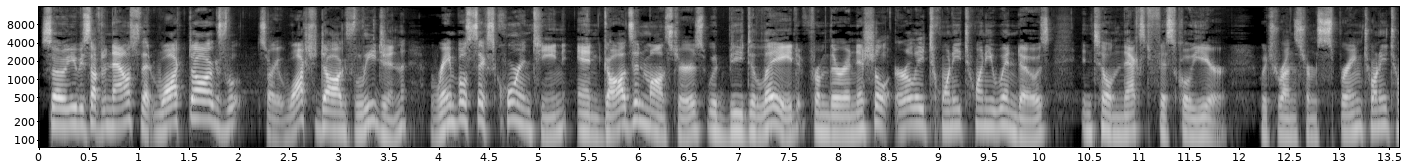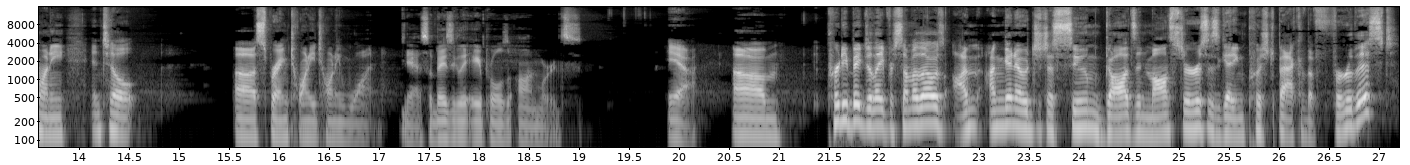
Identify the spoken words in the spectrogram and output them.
so Ubisoft announced that Watch Dogs, sorry, Watch Dogs Legion, Rainbow Six Quarantine, and Gods and Monsters would be delayed from their initial early 2020 windows until next fiscal year, which runs from spring 2020 until uh, spring 2021. Yeah, so basically April's onwards. Yeah. Um pretty big delay for some of those. I'm I'm going to just assume Gods and Monsters is getting pushed back the furthest.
